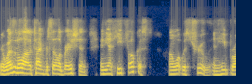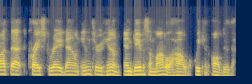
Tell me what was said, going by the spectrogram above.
there wasn't a lot of time for celebration, and yet he focused on what was true, and he brought that Christ ray down in through him and gave us a model of how we can all do that.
